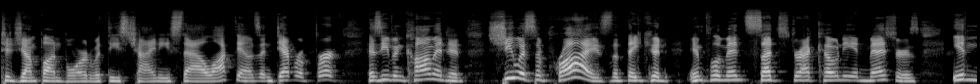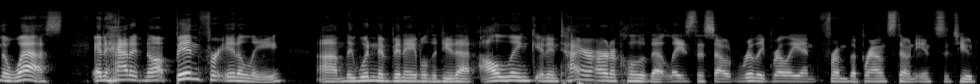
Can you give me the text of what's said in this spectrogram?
to jump on board with these Chinese style lockdowns. And Deborah Birx has even commented she was surprised that they could implement such draconian measures in the West. And had it not been for Italy, um, they wouldn't have been able to do that. I'll link an entire article that lays this out, really brilliant, from the Brownstone Institute,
